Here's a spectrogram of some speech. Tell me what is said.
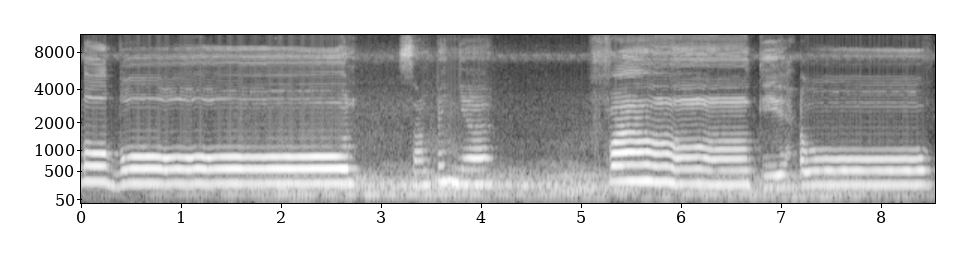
kubun sampingnya fankihu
